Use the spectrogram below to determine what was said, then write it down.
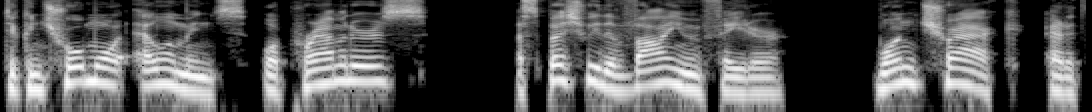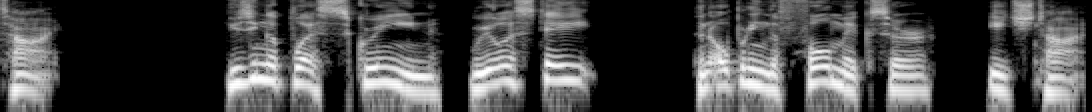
to control more elements or parameters, especially the volume fader, one track at a time, using up less screen real estate than opening the full mixer each time.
